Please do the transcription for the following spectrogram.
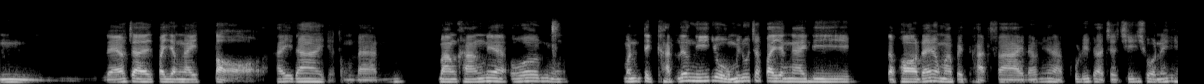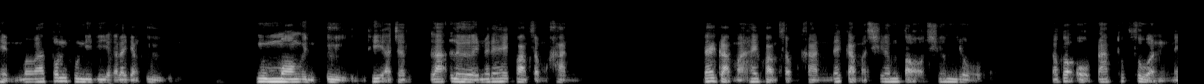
อืม แล้วจะไปยังไงต่อให้ได้จากตรงนั้น บางครั้งเนี่ย โอ้มันติดขัดเรื่องนี้อยู่ ไม่รู้จะไปยังไงดี แต่พอได้ออกมาเป็นถาดทรายแล้วเนี่ยครูฤทธิ์อาจจะชี้ชวนให้เห็นว่าต้นทุนดีๆอะไรอย่างอื่น มุมมองอื่น ๆ ที่อาจจะละเลยไม่ได้ให้ความสำคัญ ได้กลับมาให้ความสำคัญ ได้กลับมาเชื่อมต่อเชื่อมโยงแล้วก็โอบรับทุกส่วนใน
